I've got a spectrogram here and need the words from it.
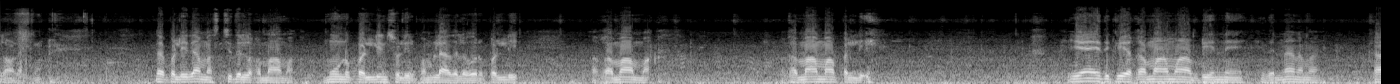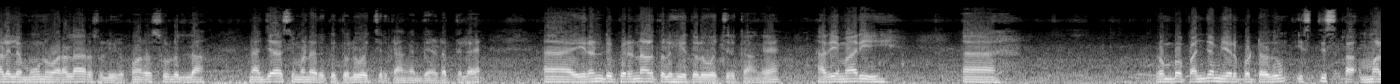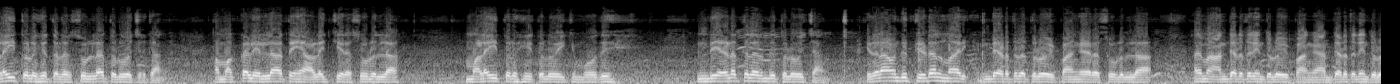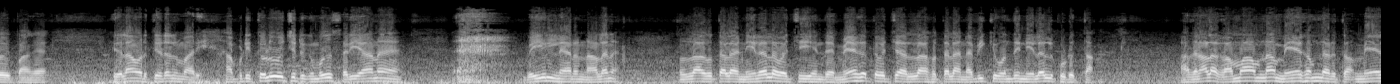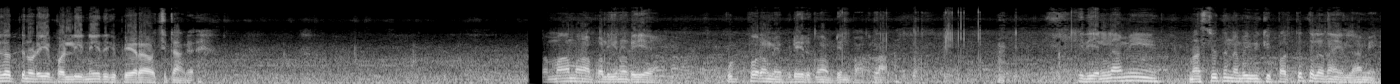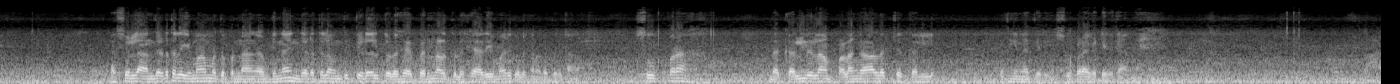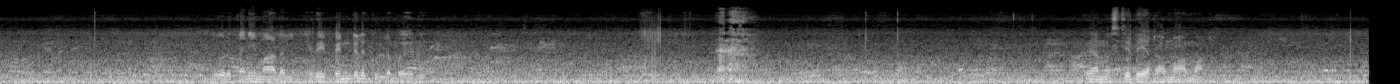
அஸ்லாம் வலைக்கும் இந்த பள்ளி தான் மஸ்ஜிதுல் ஹமாமா. மூணு பள்ளின்னு சொல்லியிருப்போம்ல அதில் ஒரு பள்ளி ஹமாமா. ஹமாமா பள்ளி. ஏன் இதுக்கு ஹமாமா அப்படின்னு இதுன்னா நம்ம காலையில் மூணு வரலாறு சொல்லியிருப்போம். ரசூலுல்லா நஜாசி மன்னருக்கு தொழு வச்சுருக்காங்க இந்த இடத்துல. இரண்டு பெருநாள் தொழுகையை தொழு வச்சுருக்காங்க. அதே மாதிரி ரொம்ப பஞ்சம் ஏற்பட்டதும் இஸ்திஸ்கா மலை தொழுகை ரசூல்லா தொழு வச்சுருக்காங்க. மக்கள் எல்லாத்தையும் அழைச்சி ரசூலுல்லா மலை தொழுகை தொழு வைக்கும் போது இந்த இடத்துல இருந்து தொழு வச்சாங்க. இதெல்லாம் வந்து திடல் மாதிரி இந்த இடத்துல தொழு வைப்பாங்க ரசூலுல்லா. அது மாதிரி அந்த இடத்துலையும் தொழு வைப்பாங்க அந்த இடத்துலையும் தொழு வைப்பாங்க. இதெல்லாம் ஒரு திடல் மாதிரி. அப்படி தொழு வச்சுட்டு இருக்கும்போது சரியான வெயில் நேரம்னால அல்லாஹு நிழலை வச்சு இந்த மேகத்தை வச்சு அல்லாஹுத்தால நபிக்கு வந்து நிழல் கொடுத்தான். அதனால் ஹமாம்னா மேகம்னு அர்த்தம். மேகத்தினுடைய பள்ளின்னு இதுக்கு பேராக வச்சுட்டாங்க. மாமா பள்ளியினுடைய உட்புறம் எப்படி இருக்கும் அப்படின்னு பார்க்கலாம். இது எல்லாமே மஸ்ஜித் நபிவிக்கு பக்கத்தில் தான் எல்லாமே. சொல்ல அந்த இடத்துல இமாமத்தை பண்ணாங்க அப்படின்னா இந்த இடத்துல வந்து திடல் தொழுகை பெருநாள் தொழுகை அதே மாதிரி தொழுகை நடத்திருக்காங்க. சூப்பராக இந்த கல்லுலாம் பழங்காலத்து கல். பார்த்தீங்கன்னா தெரியும்? சூப்பராக கட்டியிருக்காங்க. ஒரு தனி மாடல். இது பெண்களுக்குள்ள பகுதி இதான் மஸ்ஜித் ஹமாமா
